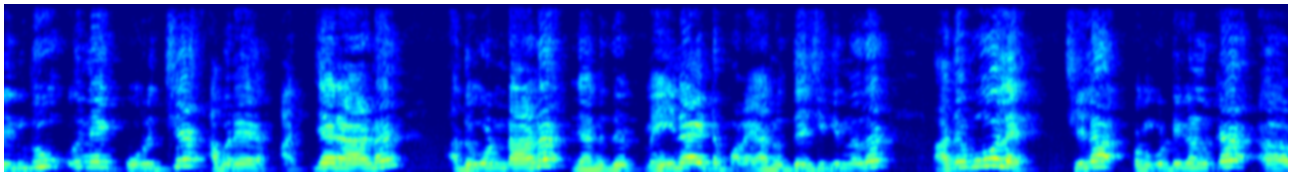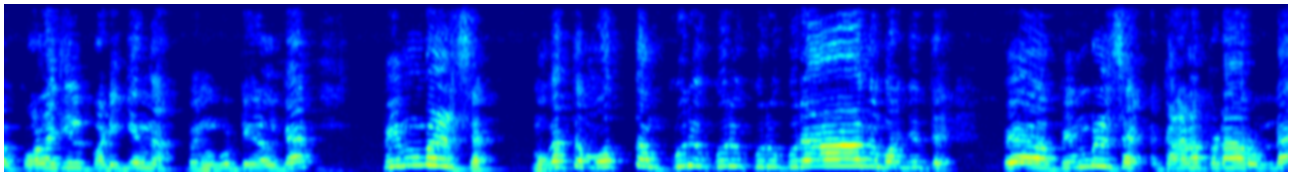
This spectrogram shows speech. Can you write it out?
ബിന്ദുവിനെ കുറിച്ച് അവർ അജ്ഞരാണ്. അതുകൊണ്ടാണ് ഞാനിത് മെയിനായിട്ട് പറയാൻ ഉദ്ദേശിക്കുന്നത്. അതുപോലെ ചില പെൺകുട്ടികൾക്ക് കോളേജിൽ പഠിക്കുന്ന പെൺകുട്ടികൾക്ക് പിമ്പിൾസ് മുഖത്ത് മൊത്തം കുരു കുരു കുരു കുരാന്ന് പറഞ്ഞിട്ട് പിമ്പിൾസ് കാണപ്പെടാറുണ്ട്.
